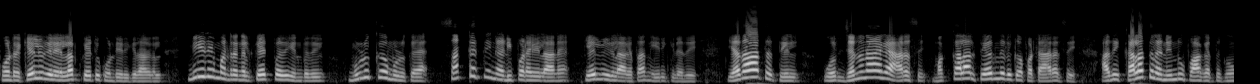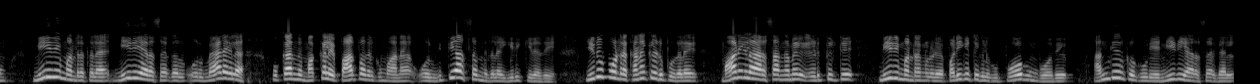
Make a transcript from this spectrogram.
போன்ற கேள்விகளை எல்லாம் கேட்டுக்கொண்டிருக்கிறார்கள். நீதிமன்றங்கள் கேட்பது என்பது முழுக்க முழுக்க சட்டத்தின் அடிப்படையிலான கேள்விகளாகத்தான் இருக்கிறது. யதார்த்தத்தில் ஒரு ஜனநாயக அரசு மக்களால் தேர்ந்தெடுக்கப்பட்ட அரசு அது களத்தில் நின்று பார்க்கறதுக்கும் நீதிமன்றத்தில் நீதியரசர்கள் ஒரு மேடையில் உட்கார்ந்து மக்களை பார்ப்பதற்குமான ஒரு வித்தியாசம் இதில் இருக்கிறது. இது போன்ற கணக்கெடுப்புகளை மாநில அரசாங்கமே எடுத்துட்டு நீதிமன்றங்களுடைய படிக்கட்டுகளுக்கு போகும்போது அங்கு இருக்கக்கூடிய நீதியரசர்கள்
